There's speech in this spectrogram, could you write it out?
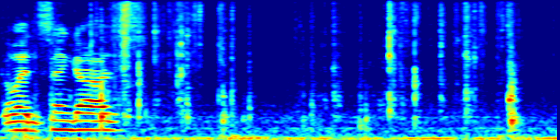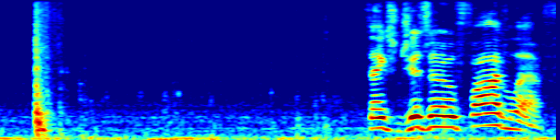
Go ahead and sing, guys. Thanks, Jizzo. Five left.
